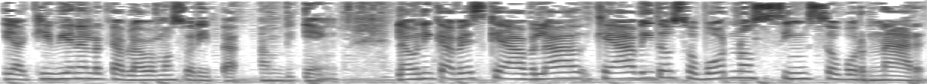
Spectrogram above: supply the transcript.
Y aquí viene lo que hablábamos ahorita también. La única vez que ha hablado, que ha habido sobornos sin sobornar.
